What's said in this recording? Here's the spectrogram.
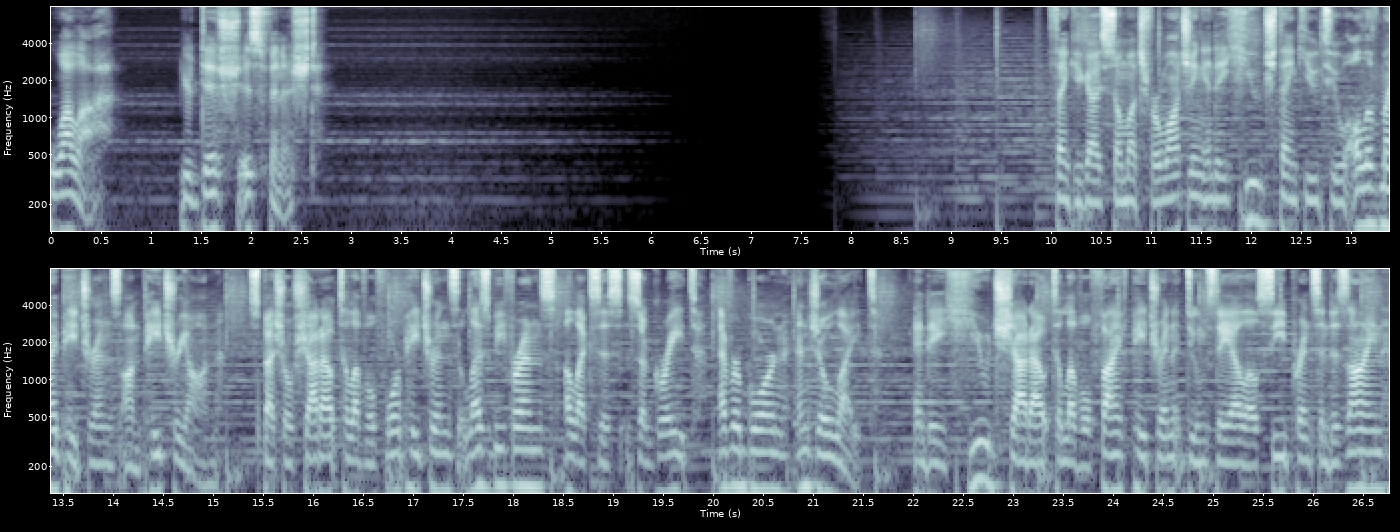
voila, your dish is finished. Thank you guys so much for watching and a huge thank you to all of my patrons on Patreon. Special shout out to level 4 patrons Lesby Friends, Alexis Zagreat, Everborn, and Joe Light. And a huge shout out to level 5 patron Doomsday LLC Prince and Design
